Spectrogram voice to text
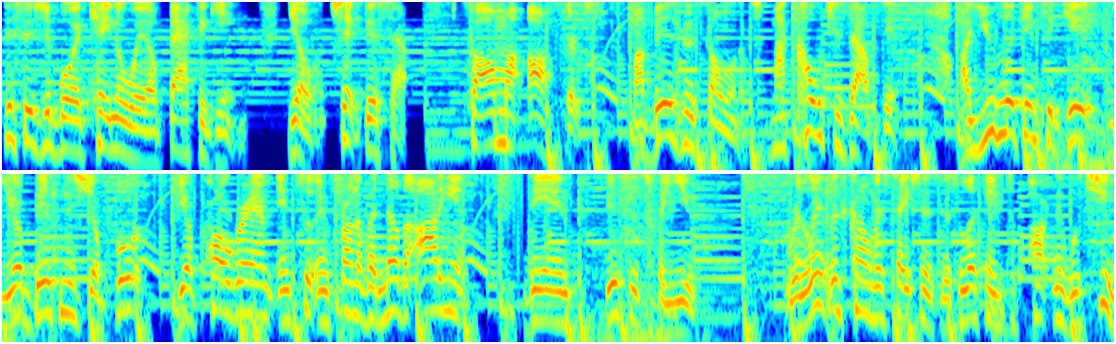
This is your boy K Noel back again. Yo, check this out. For all my authors, my business owners, my coaches out there, are you looking to get your business, your book, your program into in front of another audience? Then this is for you. Relentless Conversations is looking to partner with you.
